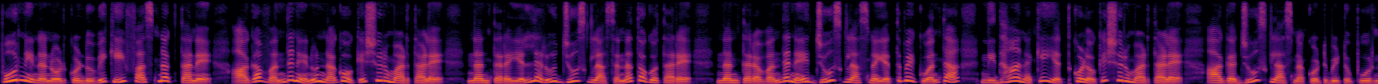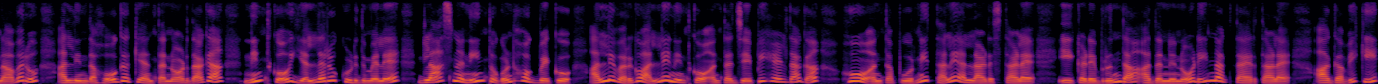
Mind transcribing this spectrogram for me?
ಪೂರ್ಣಿನ ನೋಡ್ಕೊಂಡು ವಿಕಿ ಫಸ್ಟ್ ನಗ್ತಾನೆ. ಆಗ ವಂದನೇನು ನಗೋಕೆ ಶುರು ಮಾಡ್ತಾಳೆ. ನಂತರ ಎಲ್ಲರೂ ಜ್ಯೂಸ್ ಗ್ಲಾಸನ್ನ ತಗೋತಾರೆ. ನಂತರ ವಂದನೆ ಜ್ಯೂಸ್ ಗ್ಲಾಸ್ನ ಎತ್ತಬೇಕು ಅಂತ ನಿಧಾನಕ್ಕೆ ಎತ್ಕೊಳ್ಳೋಕೆ ಶುರು ಮಾಡ್ತಾಳೆ. ಆಗ ಜ್ಯೂಸ್ ಗ್ಲಾಸ್ನ ಕೊಟ್ಬಿಟ್ಟು ಪೂರ್ಣ ಅವರು ಅಲ್ಲಿಂದ ಹೋಗಕ್ಕೆ ಅಂತ ನೋಡಿದಾಗ, ನಿಂತ್ಕೋ, ಎಲ್ಲರೂ ಕುಡಿದ ಮೇಲೆ ಗ್ಲಾಸ್ನ ನೀನ್ ತಗೊಂಡು ಹೋಗ್ಬೇಕು. ಅಲ್ಲಿವರೆಗೂ ಅಲ್ಲೇ ನಿಂತ್ಕೋ ಅಂತ ಜೆಪಿ ಹೇಳ್ದಾಗ ಹೂ ಅಂತ ಪೂರ್ಣಿ ತಲೆ ಅಲ್ಲಾಡಿಸ್ತಾಳೆ. ಈ ಕಡೆ ಬೃಂದ ಅದನ್ನೇ ನೋಡಿ ನಗ್ತಾ ಇರ್ತಾಳೆ. ಆಗ ವಿಕಿ,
